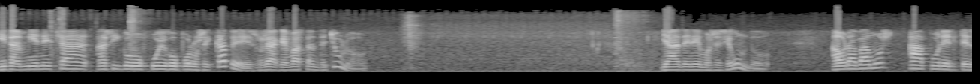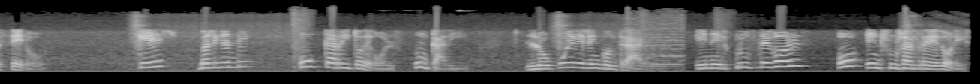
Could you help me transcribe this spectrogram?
Y también echa así como fuego por los escapes, o sea que es bastante chulo. Ya tenemos el segundo. Ahora vamos a por el tercero, que es básicamente un carrito de golf, un caddy. Lo puedes encontrar en el club de golf o en sus alrededores.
